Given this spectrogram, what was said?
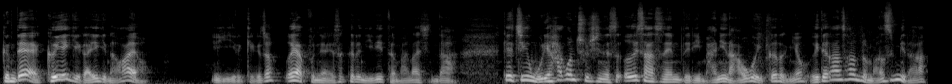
근데 그 얘기가 여기 나와요. 이렇게 그죠? 의학 분야에서 그런 일이 더 많아진다. 그래서 지금 우리 학원 출신에서 의사 선생님들이 많이 나오고 있거든요. 의대 간 사람들 많습니다.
